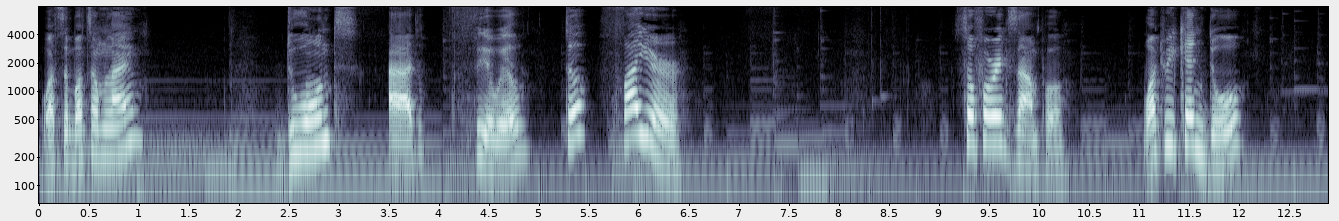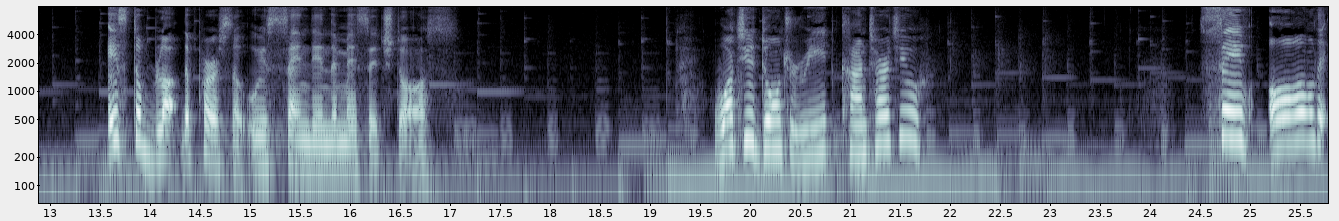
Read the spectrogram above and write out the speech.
What's the bottom line? Don't add fuel to fire. So, for example, what we can do is to block the person who is sending the message to us. What you don't read can't hurt you. Save all the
